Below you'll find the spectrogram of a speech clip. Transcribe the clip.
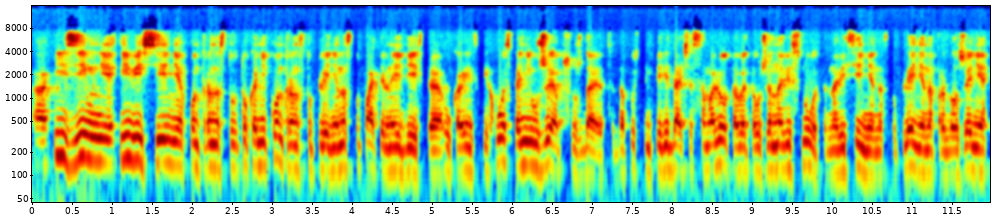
А, и зимнее, и весеннее контрнаступление, только не контрнаступление, наступательные действия украинских войск, они уже обсуждаются. Допустим, передача самолетов, это уже на весну, это на весеннее наступление, на продолжение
